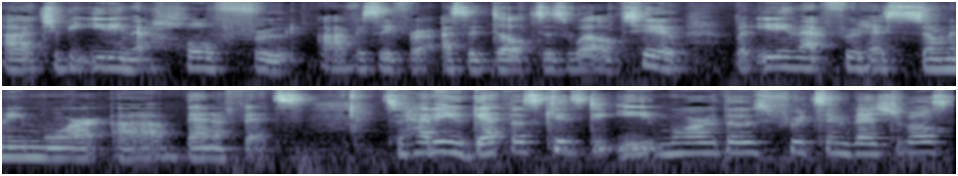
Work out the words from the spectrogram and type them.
uh, to be eating that whole fruit, obviously for us adults as well too. But eating that fruit has so many more uh, benefits. So how do you get those kids to eat more of those fruits and vegetables?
